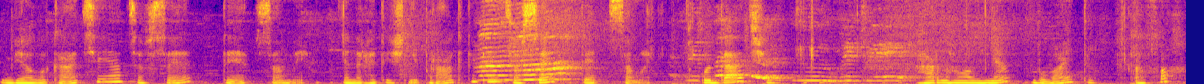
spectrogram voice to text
Біолокація це все те саме. Енергетичні практики це все те саме. Удачі! Гарного вам дня! Бувайте! Афах!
